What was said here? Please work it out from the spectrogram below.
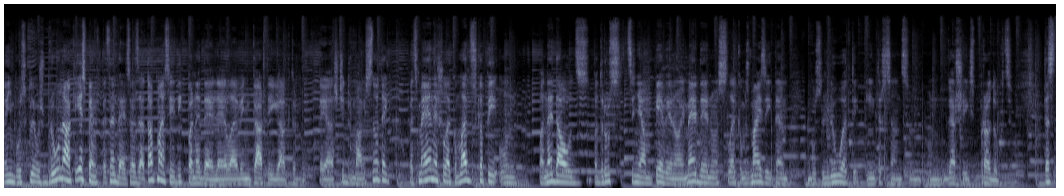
viņi būs kļuvuši brūnāki. Iespējams, pēc nedēļas vajadzētu apmaisīt ik pa nedēļai, lai viņi kārtīgāk tur tajā šķidrumā viss notiek. Pēc mēneša liekam leduskapī un pa nedaudz, pa drusciņām pievienojam ēdienos, liekam uz maizītēm. Būs ļoti interesants un, un garšīgs produkts. Tas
